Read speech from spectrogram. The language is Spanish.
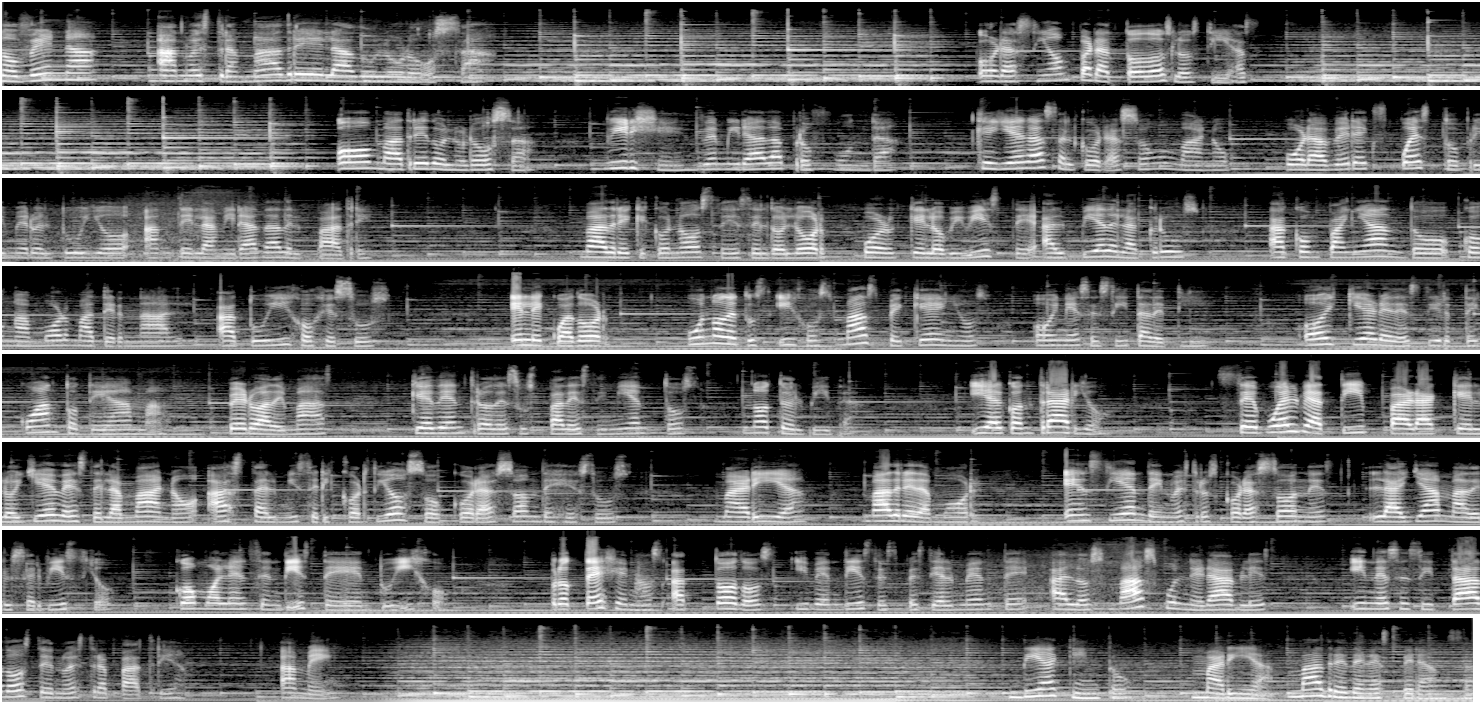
Novena a Nuestra Madre la Dolorosa. Oración para todos los días. Oh Madre Dolorosa, Virgen de mirada profunda, que llegas al corazón humano por haber expuesto primero el tuyo ante la mirada del Padre. Madre que conoces el dolor porque lo viviste al pie de la cruz, acompañando con amor maternal a tu Hijo Jesús. El Ecuador, uno de tus hijos más pequeños, hoy necesita de ti. Hoy quiere decirte cuánto te ama, pero además que dentro de sus padecimientos no te olvida. Y al contrario, se vuelve a ti para que lo lleves de la mano hasta el misericordioso corazón de Jesús. María, Madre de Amor, enciende en nuestros corazones la llama del servicio, como la encendiste en tu Hijo. Protégenos a todos y bendice especialmente a los más vulnerables y necesitados de nuestra patria. Amén. Día quinto. María, Madre de la Esperanza.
